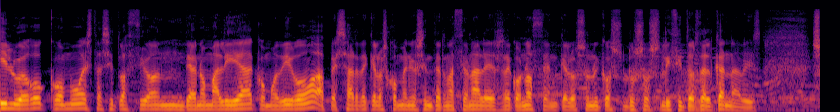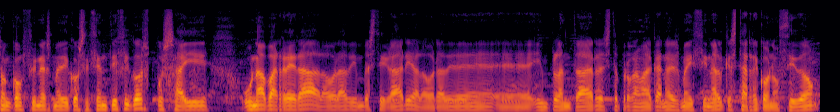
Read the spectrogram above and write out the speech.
Y luego cómo esta situación de anomalía, como digo, a pesar de que los convenios internacionales reconocen que los únicos usos lícitos del cannabis son con fines médicos y científicos, pues hay una barrera a la hora de investigar y a la hora de eh, implantar este programa de cannabis medicinal que está reconocido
